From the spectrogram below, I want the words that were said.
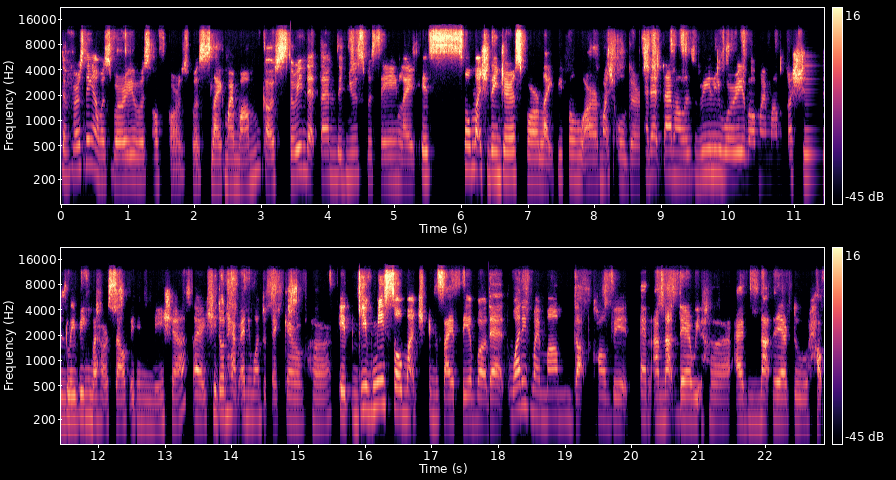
The first thing I was worried was, of course, was like my mom, because during that time the news was saying like it's so much dangerous for like people who are much older. At that time, I was really worried about my mom because she's living by herself in Indonesia. Like she don't have anyone to take care of her. It gave me so much anxiety about that. What if my mom got COVID and I'm not there with her? I'm not there to help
